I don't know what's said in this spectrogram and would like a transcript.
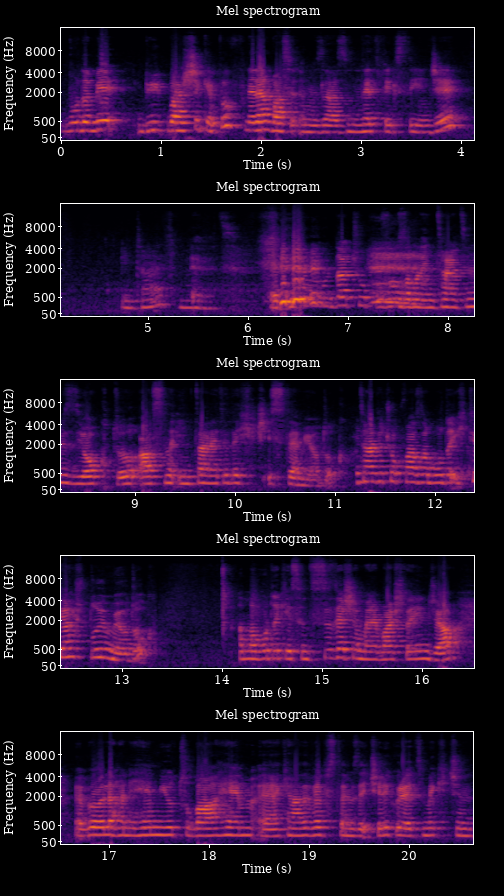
burada bir büyük başlık yapıp neden bahsetmemiz lazım Netflix deyince? İnternet mi? Evet. Bizim burada çok uzun zaman internetimiz yoktu. Aslında internete de hiç istemiyorduk. İnternete çok fazla burada ihtiyaç duymuyorduk. Ama burada kesintisiz yaşamaya başlayınca e, böyle hani hem YouTube'a hem e, kendi web sitemize içerik üretmek için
